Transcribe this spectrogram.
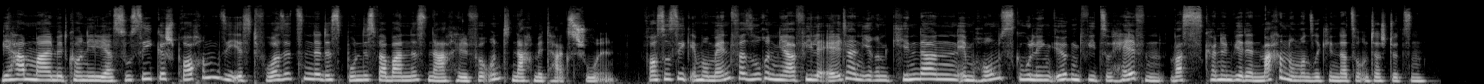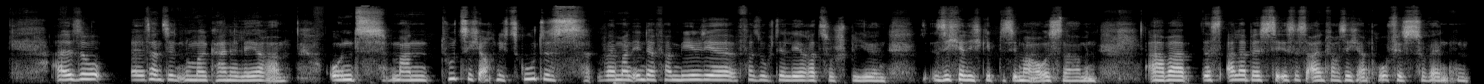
Wir haben mal mit Cornelia Sussig gesprochen. Sie ist Vorsitzende des Bundesverbandes Nachhilfe und Nachmittagsschulen. Frau Sussig, im Moment versuchen ja viele Eltern ihren Kindern im Homeschooling irgendwie zu helfen. Was können wir denn machen, um unsere Kinder zu unterstützen? Also Eltern sind nun mal keine Lehrer. Und man tut sich auch nichts Gutes, wenn man in der Familie versucht, der Lehrer zu spielen. Sicherlich gibt es immer Ausnahmen. Aber das Allerbeste ist es einfach, sich an Profis zu wenden.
